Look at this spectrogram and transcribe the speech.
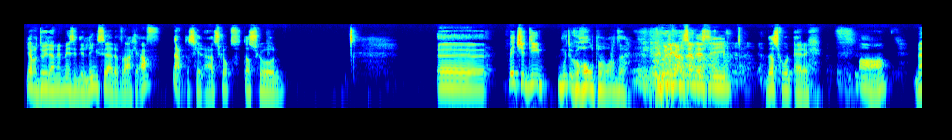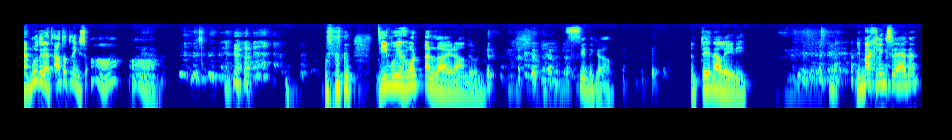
Ja, wat doe je dan met mensen die links rijden, vraag je af. Nou, dat is geen uitschot. Dat is gewoon... Eh, weet je, die moeten geholpen worden. Die moeten gewoon zijn mensen die... Dat is gewoon erg. Ah, mijn moeder rijdt altijd links. Ah, ah. Die moet je gewoon een luier aan doen. Vind ik wel. Een Tena Lady. Je mag links rijden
